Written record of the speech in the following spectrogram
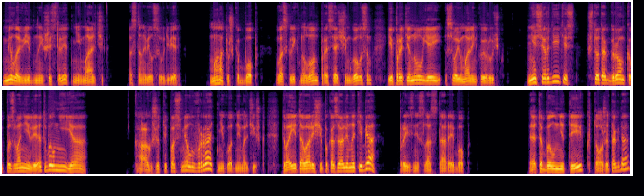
миловидный шестилетний мальчик остановился у двери. «Матушка Боб!» — воскликнул он просящим голосом и протянул ей свою маленькую ручку. Не сердитесь, что так громко позвонили. Это был не я. — Как же ты посмел врать, негодный мальчишка? Твои товарищи показали на тебя, — произнесла старая Боб. — Это был не ты, кто же тогда?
